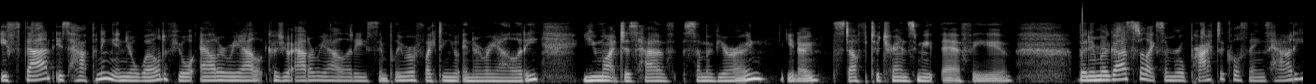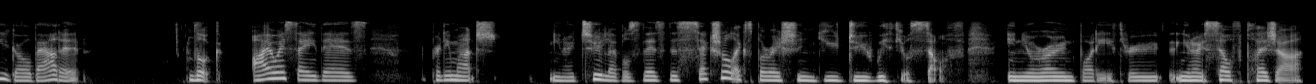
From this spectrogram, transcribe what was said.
if that is happening in your world, if your outer reality, because your outer reality is simply reflecting your inner reality, you might just have some of your own, you know, stuff to transmute there for you. But in regards to like some real practical things, how do you go about it? Look, I always say there's pretty much you know, two levels. There's the sexual exploration you do with yourself in your own body through, you know, self pleasure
